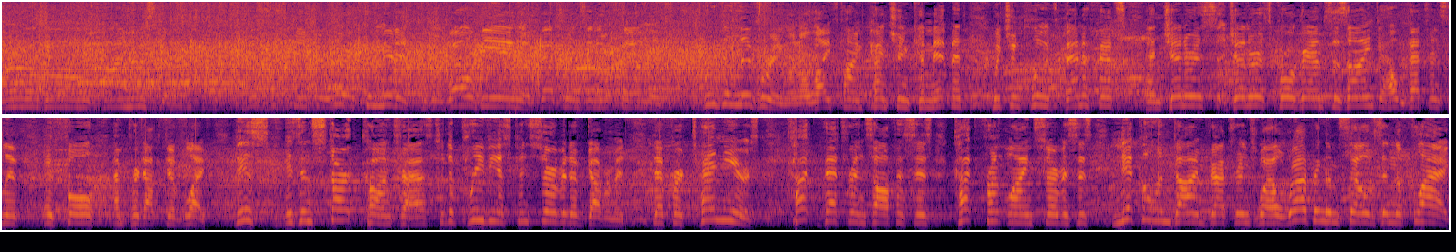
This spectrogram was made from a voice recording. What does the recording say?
Ronaldo lifetime pension commitment, which includes benefits and generous, generous programs designed to help veterans live a full and productive life. This is in stark contrast to the previous Conservative government that for 10 years cut veterans' offices, cut frontline services, nickel and dime veterans while wrapping themselves in the flag.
